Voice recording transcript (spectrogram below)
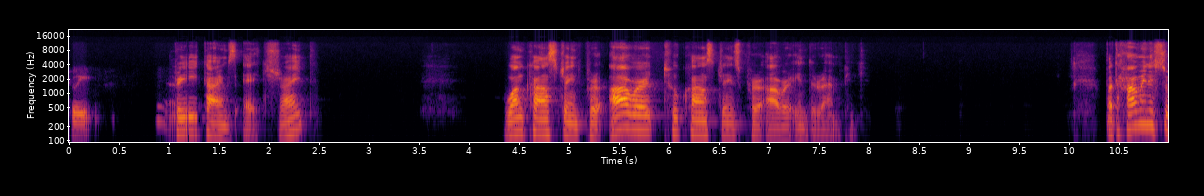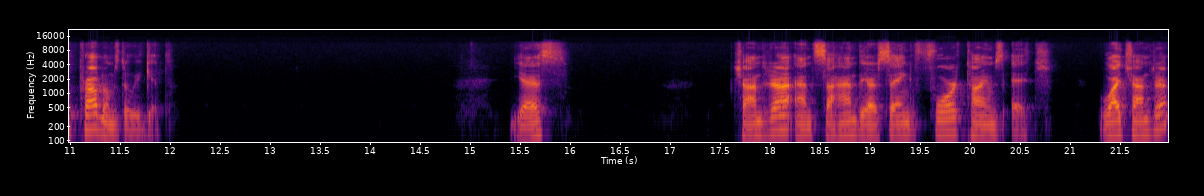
Three. Three times h, right? One constraint per hour, two constraints per hour in the ramping. But how many subproblems do we get? Yes. Chandra and Sahan, they are saying four times H. Why Chandra?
